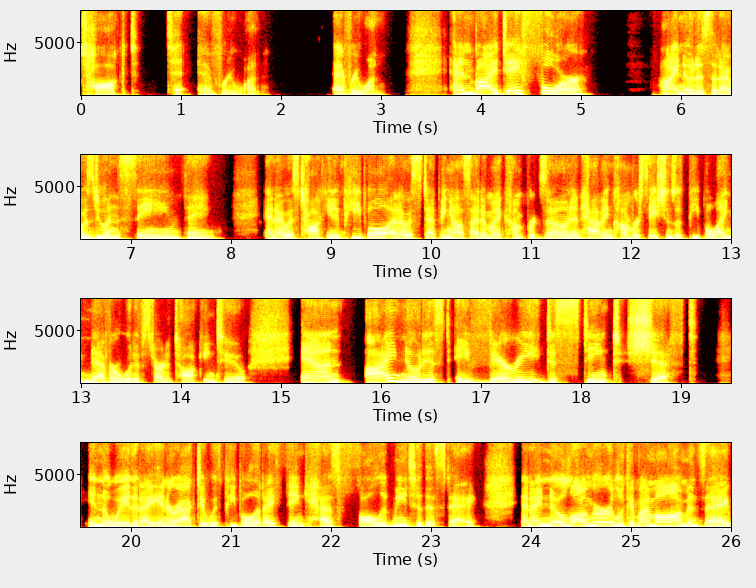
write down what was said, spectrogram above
talked to everyone, everyone. And by day four, I noticed that I was doing the same thing. And I was talking to people and I was stepping outside of my comfort zone and having conversations with people I never would have started talking to. And I noticed a very distinct shift in the way that I interacted with people that I think has followed me to this day. And I no longer look at my mom and say,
